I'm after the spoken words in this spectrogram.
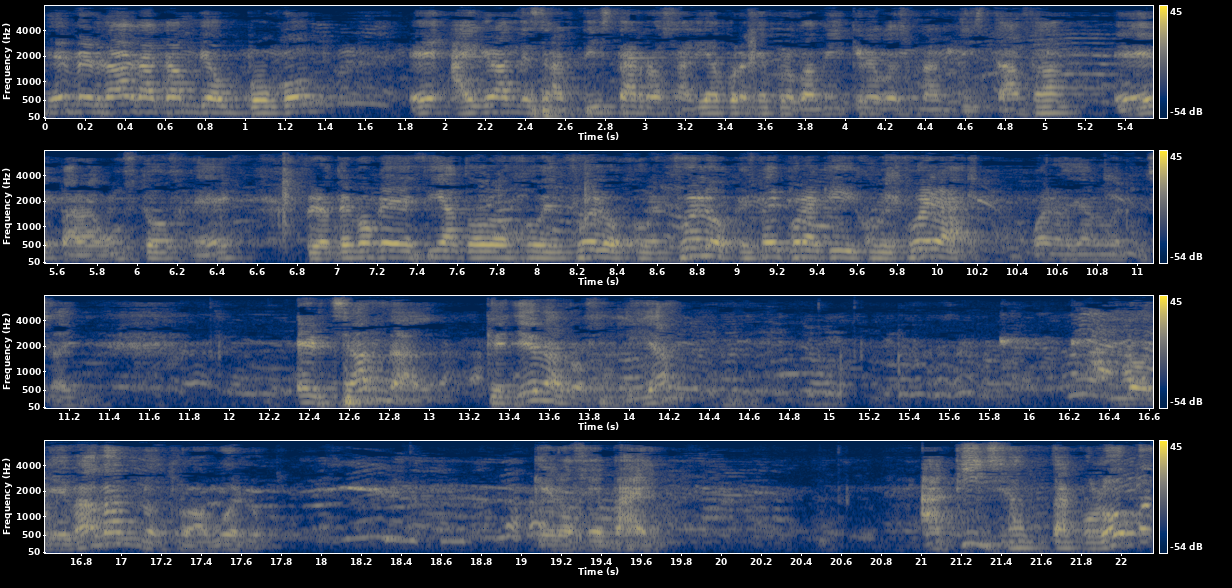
es verdad que ha cambiado un poco. Eh, hay grandes artistas, Rosalía, por ejemplo, para mí creo que es una artistaza, eh, para gustos, eh. Pero tengo que decir a todos los jovenzuelos, jovenzuelos que estáis por aquí, jovenzuelas, bueno, ya no me escucháis. El chándal que lleva Rosalía lo llevaban nuestros abuelos. Que lo sepáis. Aquí, Santa Coloma,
